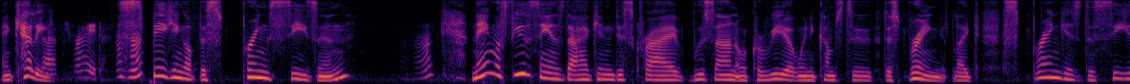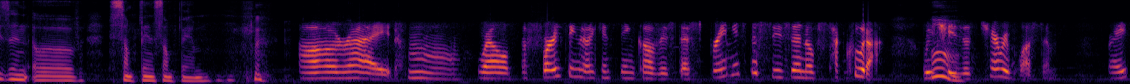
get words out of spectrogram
And Kelly, That's right. Speaking of the spring season, Name a few things that I can describe Busan or Korea when it comes to the spring. Like spring is the season of something something. All right. Hmm. Well, the first thing that I can think of is that spring is the season of sakura, which oh. is a cherry blossom, right?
